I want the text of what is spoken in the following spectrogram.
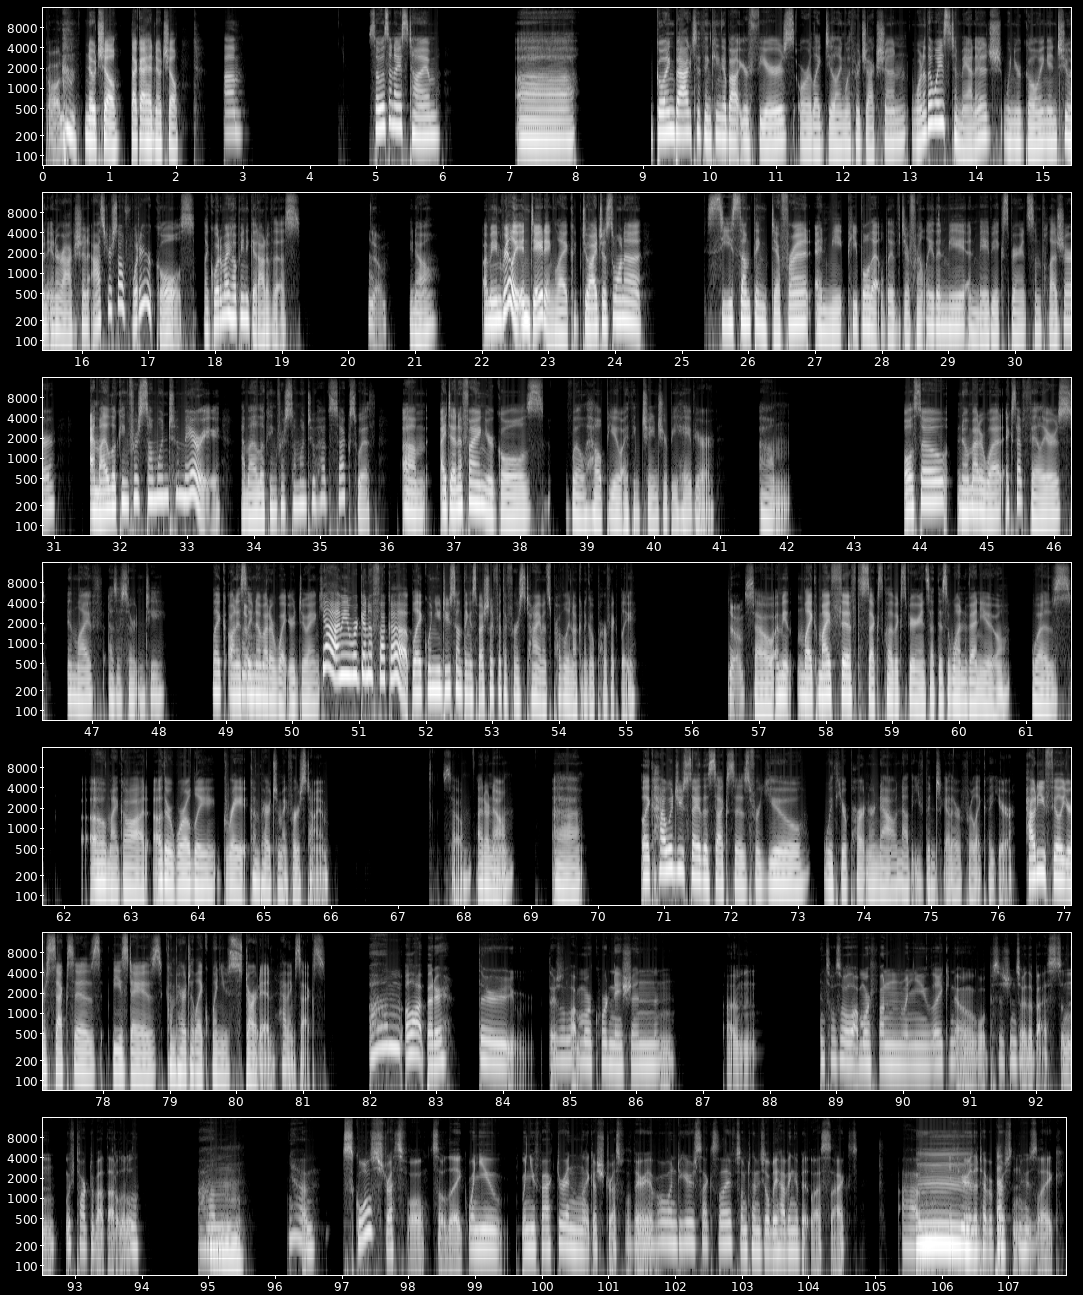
God. no chill. That guy had no chill. Um so it was a nice time. Uh going back to thinking about your fears or like dealing with rejection, one of the ways to manage when you're going into an interaction, ask yourself, what are your goals? Like what am I hoping to get out of this? Yeah. You know? I mean, really in dating, like do I just want to see something different and meet people that live differently than me and maybe experience some pleasure? Am I looking for someone to marry? Am I looking for someone to have sex with? Um, identifying your goals will help you, I think, change your behavior. Um, also, no matter what, accept failures in life as a certainty. Like, honestly, Yeah. no matter what you're doing. Yeah, I mean, we're going to fuck up. Like, when you do something, especially for the first time, it's probably not going to go perfectly. Yeah. So, I mean, like my fifth sex club experience at this one venue was, oh my God, otherworldly great compared to my first time. So, I don't know. Uh, like, how would you say the sex is for you with your partner now, now that you've been together for like a year? How do you feel your sex is these days compared to like when you started having sex? Um, a lot better. There, there's a lot more coordination, and um, it's also a lot more fun when you like know what positions are the best. And we've talked about that a little. Um, yeah, school's stressful. So like when you when you factor in like a stressful variable into your sex life, sometimes you'll be having a bit less sex. Um, if you're the Mm, type of person who's like,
